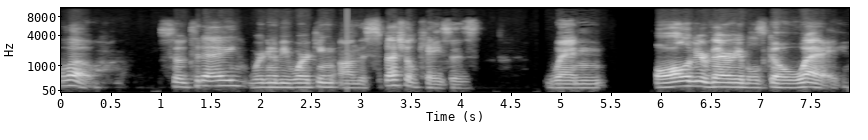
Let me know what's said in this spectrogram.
Hello. So today we're going to be working on the special cases when all of your variables go away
